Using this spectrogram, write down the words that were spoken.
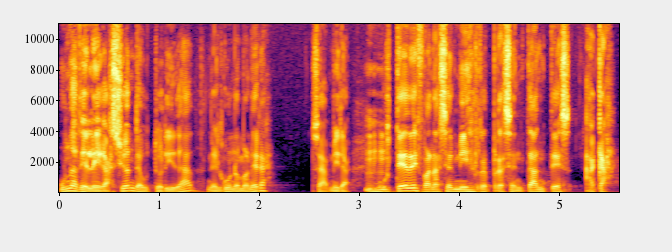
una delegación de autoridad, de alguna manera. O sea, mira, ustedes van a ser mis representantes acá.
